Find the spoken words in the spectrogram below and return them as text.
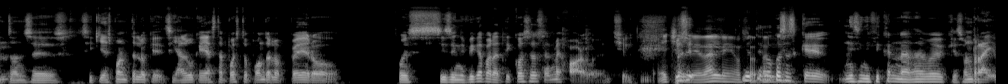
Entonces, si quieres ponerte lo que. Si algo que ya está puesto, póntelo. Pero. Pues si significa para ti cosas, es mejor, güey. Chill. Échale, sí- dale. O Yo sea, tengo dale. cosas que ni significan nada, güey. Que son ray.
